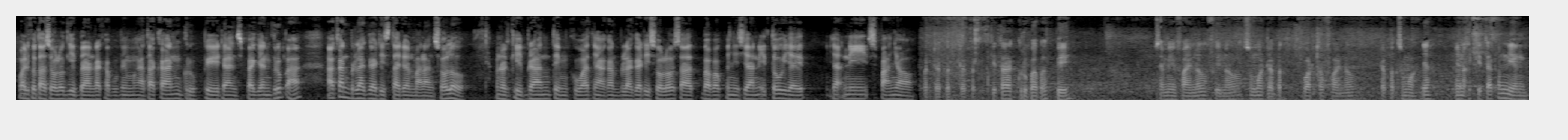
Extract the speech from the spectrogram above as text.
Wali Kota Solo Gibran Rakabuming mengatakan grup B dan sebagian grup A akan berlaga di Stadion Malang Solo. Menurut Gibran, tim kuat yang akan berlaga di Solo saat babak penyisian itu yaitu yakni Spanyol. Dapat dapat kita grup apa B? Semifinal, final, semua dapat quarter final, dapat semua ya enak kita kan yang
